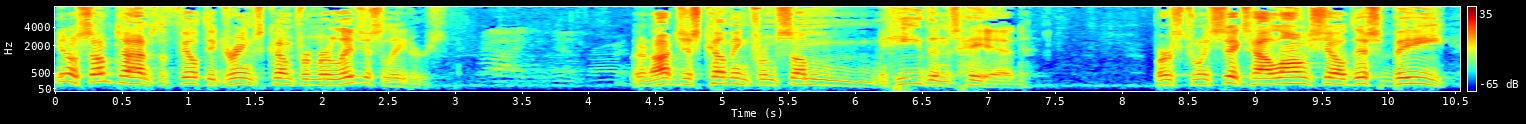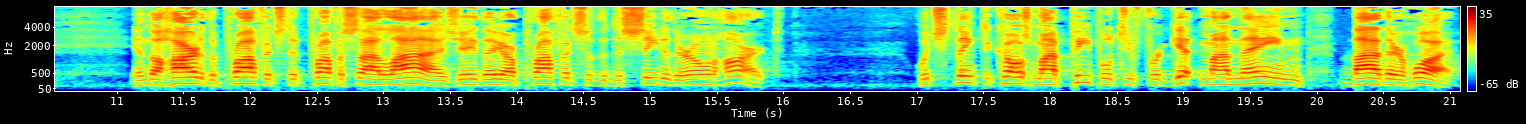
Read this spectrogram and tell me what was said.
You know, sometimes the filthy dreams come from religious leaders, they're not just coming from some heathen's head. Verse 26 How long shall this be? In the heart of the prophets that prophesy lies, yea, they are prophets of the deceit of their own heart, which think to cause my people to forget my name by their what?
